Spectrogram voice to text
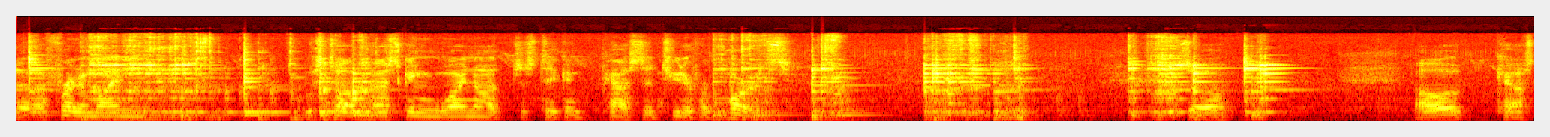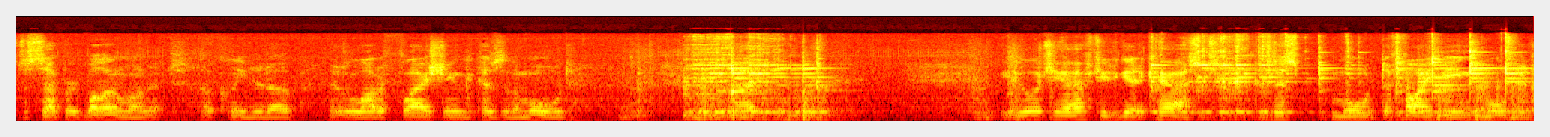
uh, a friend of mine was taught asking why not just take and cast it two different parts. Cast a separate bottom on it. I'll clean it up. There's a lot of flashing because of the mold. But you do what you have to to get it cast. Because this mold defied being molded.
